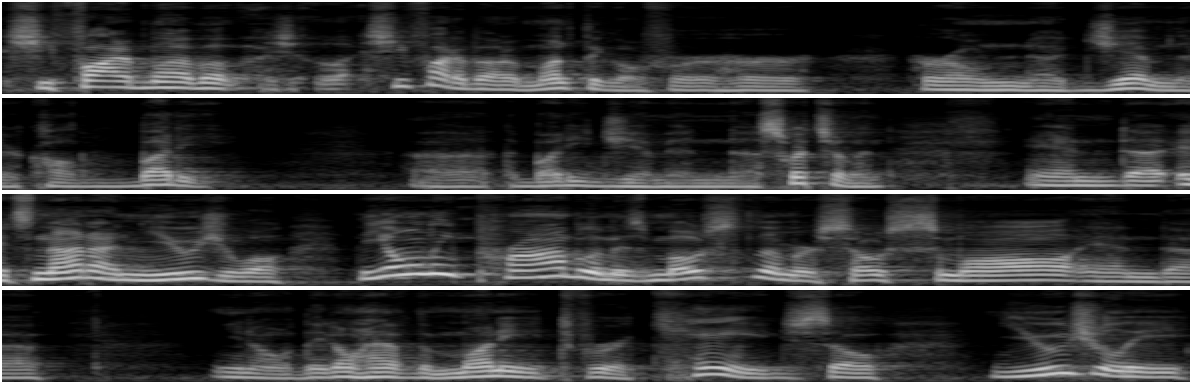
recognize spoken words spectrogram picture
she fought about she fought about a month ago for her her own uh, gym. They're called Buddy, the Buddy Gym in Switzerland and uh, it's not unusual. The only problem is most of them are so small and uh, you know they don't have the money for a cage. So usually,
